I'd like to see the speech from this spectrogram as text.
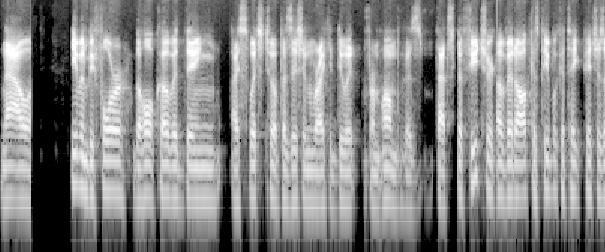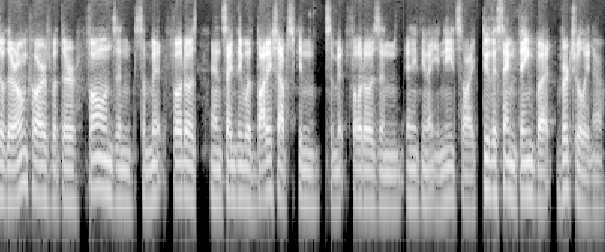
Now, even before the whole COVID thing, I switched to a position where I could do it from home because that's the future of it all. Because people could take pictures of their own cars with their phones and submit photos. And same thing with body shops can submit photos and anything that you need. So I do the same thing, but virtually now.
